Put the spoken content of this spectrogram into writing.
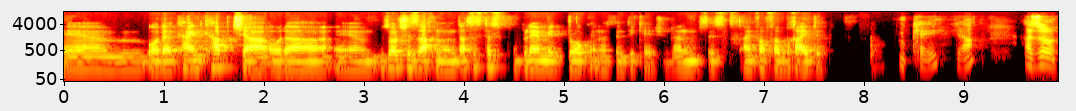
ähm, oder kein Captcha oder ähm, solche Sachen. Und das ist das Problem mit Broken Authentication. Dann ist es einfach verbreitet. Okay, ja. Also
